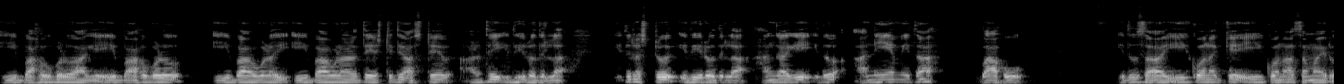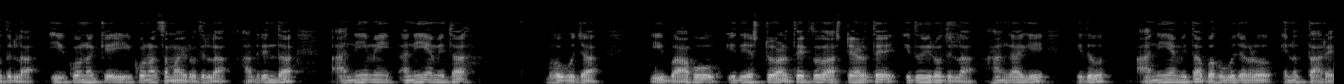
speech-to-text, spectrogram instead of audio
ಈ ಬಾಹುಗಳು ಹಾಗೆ, ಈ ಬಾಹುಗಳು, ಈ ಬಾಹುಗಳ ಈ ಬಾಹುಗಳ ಅಳತೆ ಎಷ್ಟಿದೆಯೋ ಅಷ್ಟೇ ಅಳತೆ ಇದು ಇರೋದಿಲ್ಲ ಇದರಷ್ಟು ಇದು ಇರೋದಿಲ್ಲ ಹಾಗಾಗಿ ಇದು ಅನಿಯಮಿತ ಬಾಹು. ಇದು ಸಹ ಈ ಕೋನಕ್ಕೆ ಈ ಕೋನ ಸಮ ಇರುವುದಿಲ್ಲ. ಈ ಕೋನಕ್ಕೆ ಈ ಕೋನ ಸಮ ಇರುವುದಿಲ್ಲ. ಆದ್ದರಿಂದ ಅನಿಯಮಿ ಅನಿಯಮಿತ ಬಹುಭುಜ. ಈ ಬಾಹು ಇದು ಎಷ್ಟು ಅಳತೆ ಇರ್ತದೋ ಅಷ್ಟೇ ಅಳತೆ ಇದು ಇರೋದಿಲ್ಲ ಹಾಗಾಗಿ ಇದು ಅನಿಯಮಿತ ಬಹುಭುಜಗಳು ಎನ್ನುತ್ತಾರೆ.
